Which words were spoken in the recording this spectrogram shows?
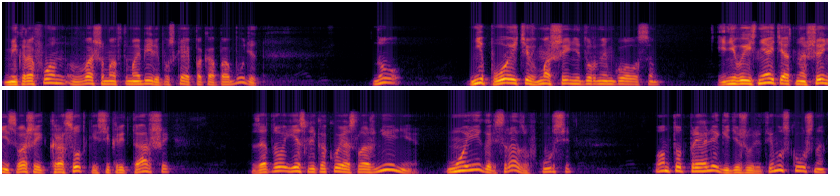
Микрофон в вашем автомобиле пускай пока побудет. Ну, не пойте в машине дурным голосом и не выясняйте отношений с вашей красоткой-секретаршей. Зато, если какое осложнение, мой Игорь сразу в курсе. Он тут при Олеге дежурит, ему скучно.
